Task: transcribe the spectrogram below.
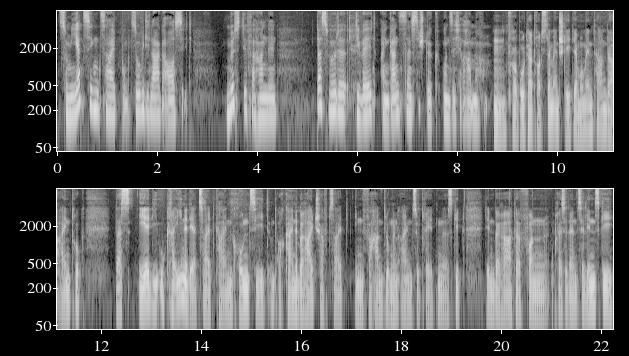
zum jetzigen Zeitpunkt, so wie die Lage aussieht, müsst ihr verhandeln, das würde die Welt ein ganzes Stück unsicherer machen. Hm, Frau Botha, trotzdem entsteht ja momentan der Eindruck, dass er die Ukraine derzeit keinen Grund sieht und auch keine Bereitschaft zeigt, in Verhandlungen einzutreten. Es gibt den Berater von Präsident Zelensky,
